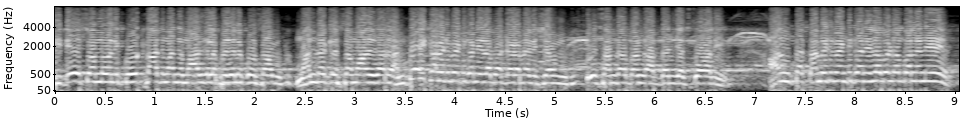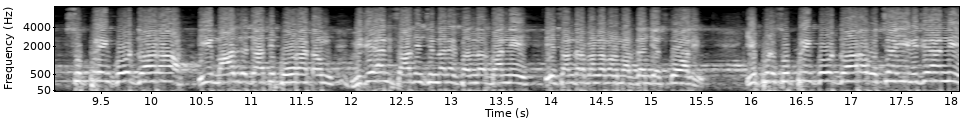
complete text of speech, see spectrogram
ఈ దేశంలోని కోట్లాది మంది మాదిగల ప్రజల కోసం మందకృష్ణ మాధవ్ గారు అంతే కమిట్మెంట్గా నిలబడ్డాడన్న విషయం ఈ సందర్భంగా అర్థం చేసుకోవాలి. అంత కమిట్మెంట్గా నిలబడడం వల్లనే సుప్రీం కోర్టు ద్వారా ఈ మాదిక జాతి పోరాటం విజయాన్ని సాధించిందనే సందర్భాన్ని ఈ సందర్భంగా మనం అర్థం చేసుకోవాలి. ఇప్పుడు సుప్రీం కోర్టు ద్వారా వచ్చిన ఈ విజయాన్ని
